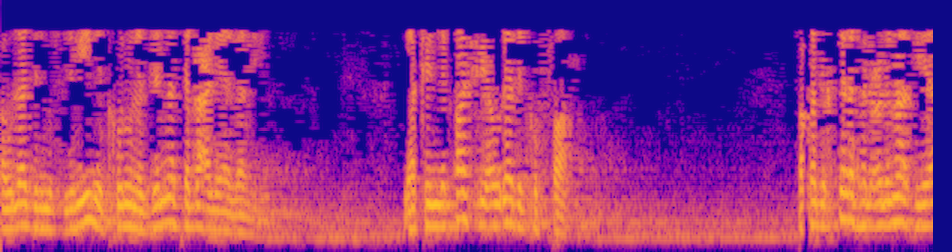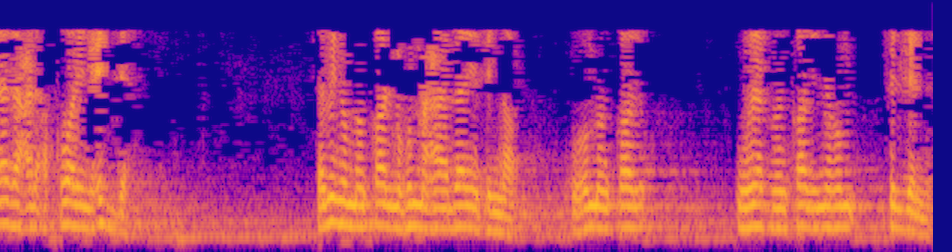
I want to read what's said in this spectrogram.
أولاد المسلمين يدخلون الجنة تبع لآبائهم لكن النقاش في أولاد الكفار. فقد اختلف العلماء في هذا على أقوال عدة. فمنهم من قال هم مع آبائهم في النار وهم من قال وهناك من قال إنهم في الجنة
